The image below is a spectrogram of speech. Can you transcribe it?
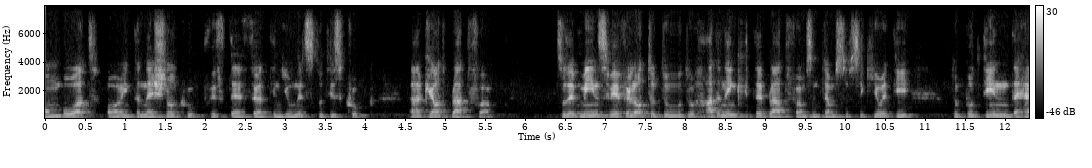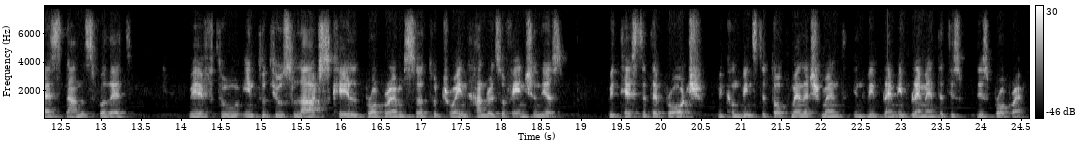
onboard our international group with the 13 units to this group uh, cloud platform. So that means we have a lot to do to hardening the platforms in terms of security, to put in the high standards for that, we have to introduce large-scale programs uh, to train hundreds of engineers. We tested the approach, we convinced the top management, and we implemented this, this program.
